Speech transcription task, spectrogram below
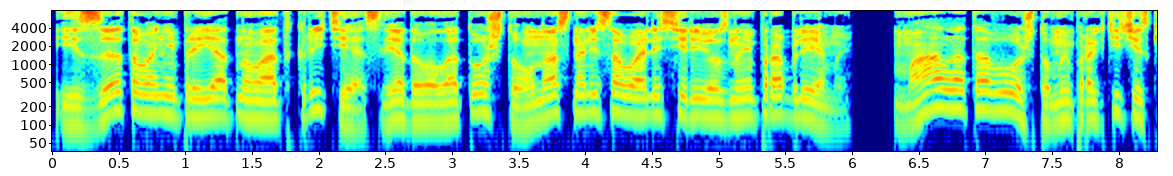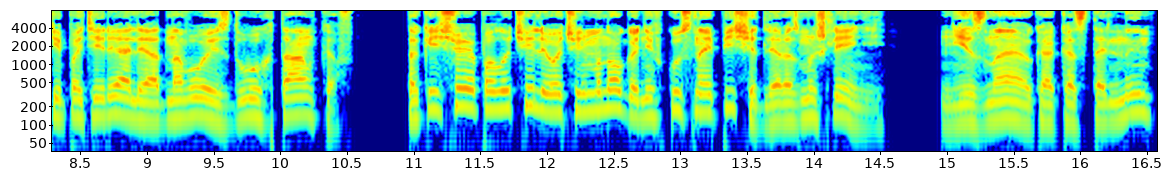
Из этого неприятного открытия следовало то, что у нас нарисовались серьезные проблемы. Мало того, что мы практически потеряли одного из двух танков, так еще и получили очень много невкусной пищи для размышлений. Не знаю, как остальным,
